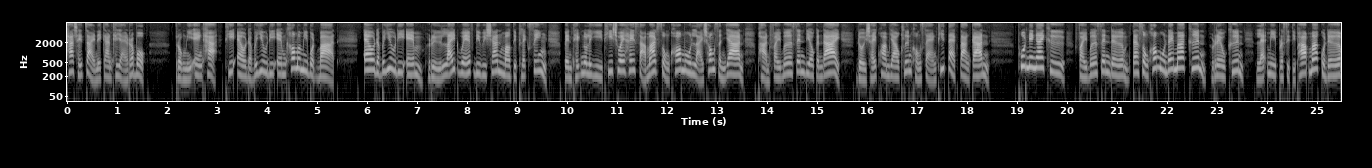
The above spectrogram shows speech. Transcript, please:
ค่าใช้จ่ายในการขยายระบบ ตรงนี้เองค่ะ ที่ LWDM เข้ามามีบทบาท LWDM หรือ Light Wave Division Multiplexing เป็นเทคโนโลยีที่ช่วยให้สามารถส่งข้อมูลหลายช่องสัญญาณ ผ่านไฟเบอร์เส้นเดียวกันได้ โดยใช้ความยาวคลื่นของแสงที่แตกต่างกัน พูดง่ายๆ คือ ไฟเบอร์เส้นเดิม แต่ส่งข้อมูลได้มากขึ้น เร็วขึ้น และมีประสิทธิภาพมากกว่าเดิม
